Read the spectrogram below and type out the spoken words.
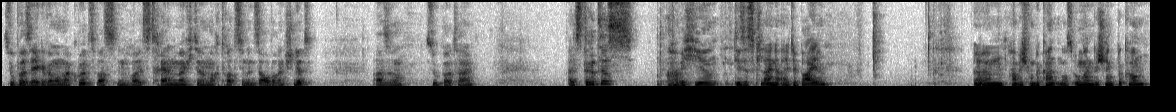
Super Säge, wenn man mal kurz was in Holz trennen möchte, macht trotzdem einen sauberen Schnitt. Also super Teil. Als drittes habe ich hier dieses kleine alte Beil. Ähm, habe ich von Bekannten aus Ungarn geschenkt bekommen.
